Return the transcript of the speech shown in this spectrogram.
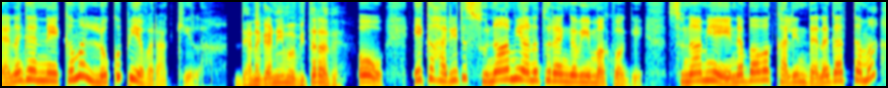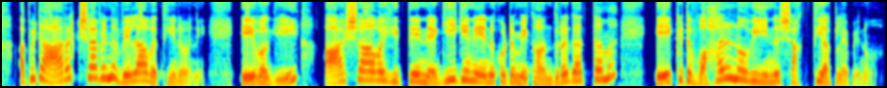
දැනගන්න එකම ලොකු පියවරක් කියලා. දැනගැනීම විතරද? ඕ ඒක හරියට සුනාමි අනතුර ඇඟවීමක් වගේ. සුනාමිය එන බව කලින් දැනගත්තම අපිට ආරක්ෂා වෙන වෙලාව තියෙනවනේ. ඒ වගේ ආශාව හිතේ නැගීගෙන එනකොට මේක අඳුරගත්තම ඒකට වහල් නොවි ඉන්න ශක්තියක් ලැබෙනවා.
